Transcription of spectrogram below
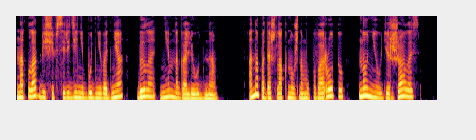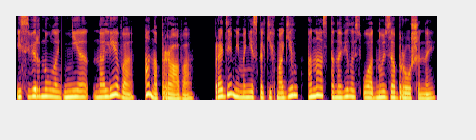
На кладбище в середине буднего дня было немноголюдно. Она подошла к нужному повороту, но не удержалась и свернула не налево, а направо. Пройдя мимо нескольких могил, она остановилась у одной заброшенной.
